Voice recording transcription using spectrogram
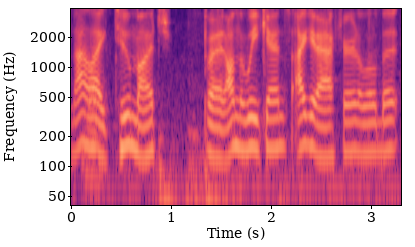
Not like too much, but on the weekends I get after it a little bit.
